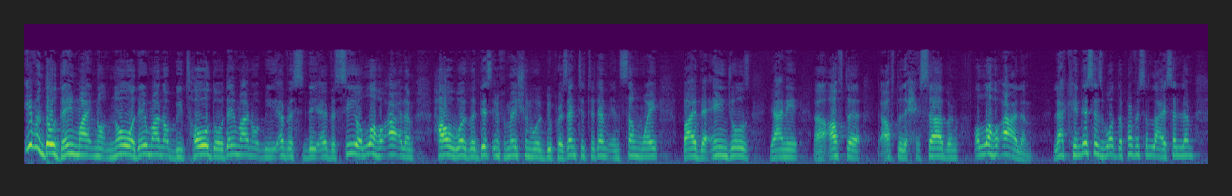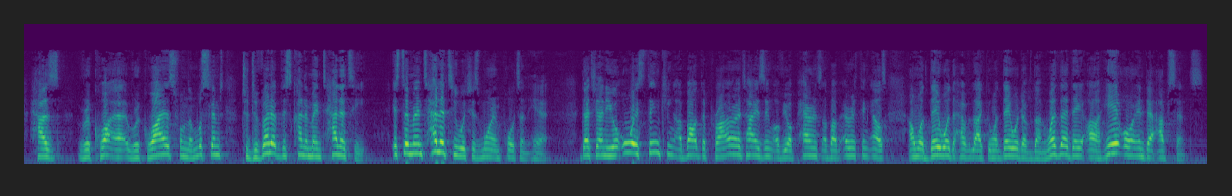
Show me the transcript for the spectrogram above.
Even though they might not know, or they might not be told, or they might not be ever, they ever see, Allahu A'lam, how whether this information will be presented to them in some way by the angels, yani, uh, after, after the hisab, and Allahu A'lam. Lakin this is what the Prophet ﷺ has require, uh, requires from the Muslims to develop this kind of mentality. It's the mentality which is more important here. That yani, you're always thinking about the prioritizing of your parents above everything else, and what they would have liked, and what they would have done, whether they are here or in their absence.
